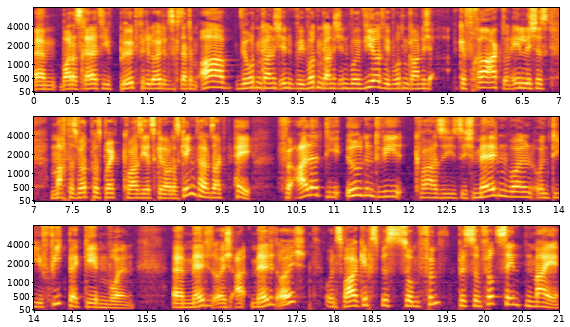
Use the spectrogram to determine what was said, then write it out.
ähm, war das relativ blöd für die Leute, dass gesagt haben, ah, wir wurden gar nicht, in, wir wurden gar nicht involviert, wir wurden gar nicht gefragt und ähnliches. Macht das WordPress-Projekt quasi jetzt genau das Gegenteil und sagt, hey, für alle, die irgendwie quasi sich melden wollen und die Feedback geben wollen, äh, meldet euch, meldet euch. Und zwar gibt es bis zum 5, bis zum 14. Mai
